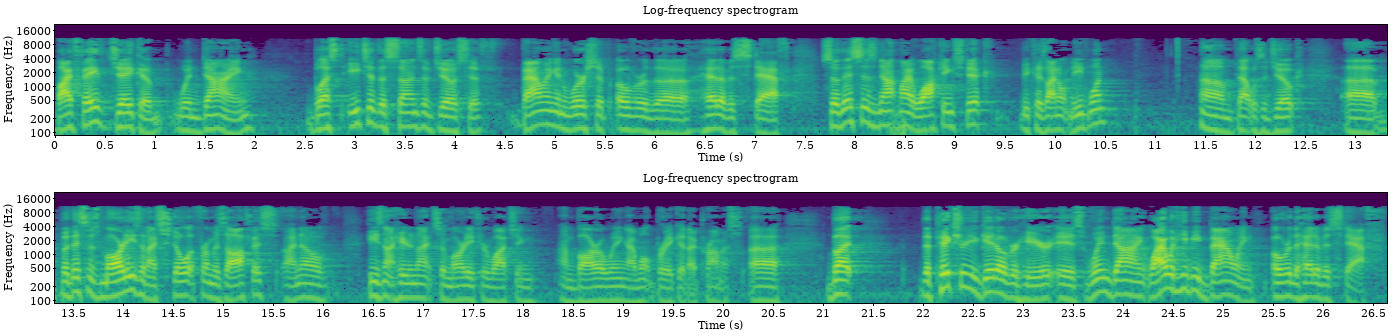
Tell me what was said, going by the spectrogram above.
By faith, Jacob, when dying, blessed each of the sons of Joseph, bowing in worship over the head of his staff. So this is not my walking stick because I don't need one. Um, that was a joke. Uh, but this is Marty's, and I stole it from his office. I know he's not here tonight, so Marty, if you're watching, I'm borrowing. I won't break it, I promise. Uh, but the picture you get over here is when dying, why would he be bowing over the head of his staff?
